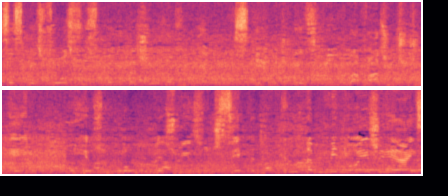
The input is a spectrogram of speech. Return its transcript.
e presas pessoas suspeitas de envolvimento no esquema de desvio e lavagem de dinheiro que resultou no prejuízo de cerca de 30 milhões de reais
